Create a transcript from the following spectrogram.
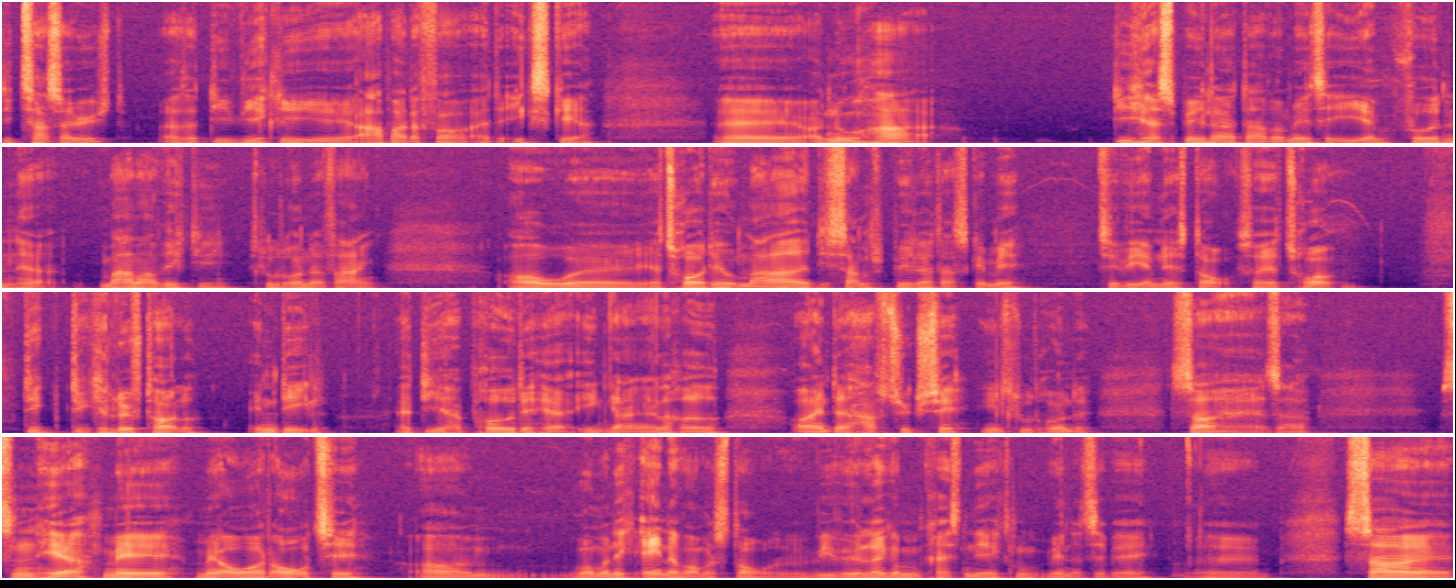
de tager seriøst. Altså, de virkelig øh, arbejder for, at det ikke sker. Øh, og nu har de her spillere, der var med til EM, fået den her meget, meget vigtige slutrundeerfaring. Og øh, jeg tror, det er jo meget af de samme spillere, der skal med til VM næste år. Så jeg tror, det de kan løfte holdet en del at de har prøvet det her en gang allerede, og endda haft succes i en slutrunde. Så øh, altså, sådan her med, med over et år til, og øh, hvor man ikke aner, hvor man står, vi ved ikke, om Christian Eriksen vender tilbage, øh, så, øh,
